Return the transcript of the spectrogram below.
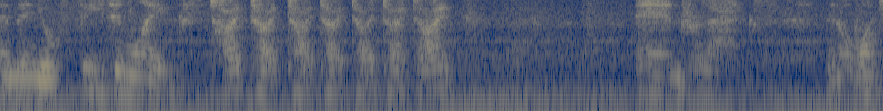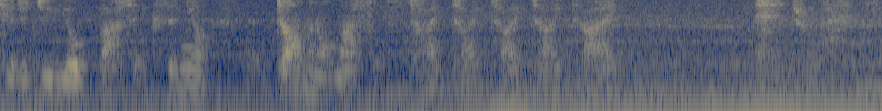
And then your feet and legs tight, tight, tight, tight, tight, tight, tight. And relax. Then I want you to do your buttocks and your abdominal muscles. Tight, tight, tight, tight, tight. And relax.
